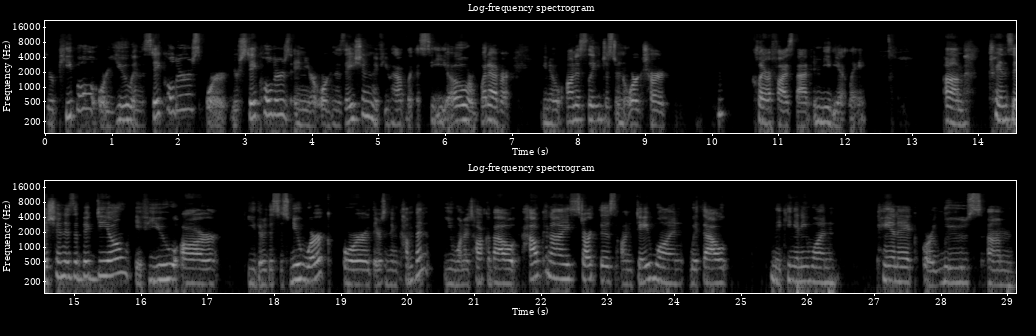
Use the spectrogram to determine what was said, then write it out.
your people or you and the stakeholders or your stakeholders in your organization, if you have like a CEO or whatever, you know, honestly, just an org chart clarifies that immediately. Um, transition is a big deal. If you are either this is new work or there's an incumbent, you want to talk about how can I start this on day one without making anyone panic or lose um,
